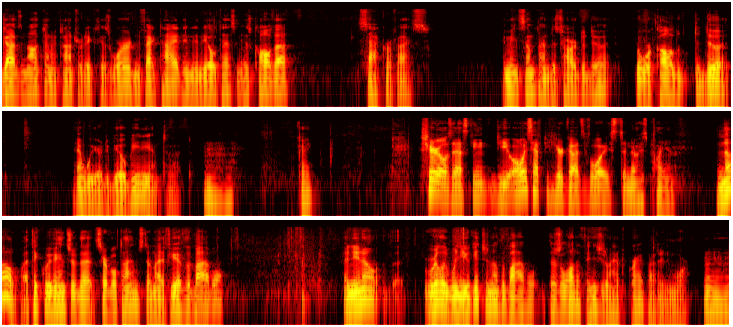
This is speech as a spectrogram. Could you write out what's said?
God's not going to contradict His word. In fact, tithing in the Old Testament is called a sacrifice. It means sometimes it's hard to do it, but we're called to do it, and we are to be obedient to it. Mm-hmm. Okay? Cheryl is asking, do you always have to hear God's voice to know his plan? No, I think we've answered that several times tonight. If you have the Bible, and you know, really, when you get to know the Bible, there's a lot of things you don't have to pray about anymore. Mm-hmm.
